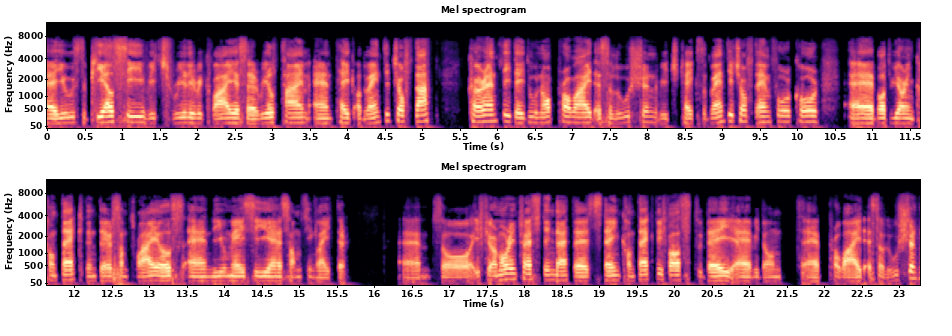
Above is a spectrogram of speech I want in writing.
uh, use the PLC, which really requires a real time and take advantage of that. Currently, they do not provide a solution which takes advantage of the M4 core, uh, but we are in contact and there are some trials and you may see uh, something later. Um, so if you're more interested in that, uh, stay in contact with us. Today, uh, we don't uh, provide a solution.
